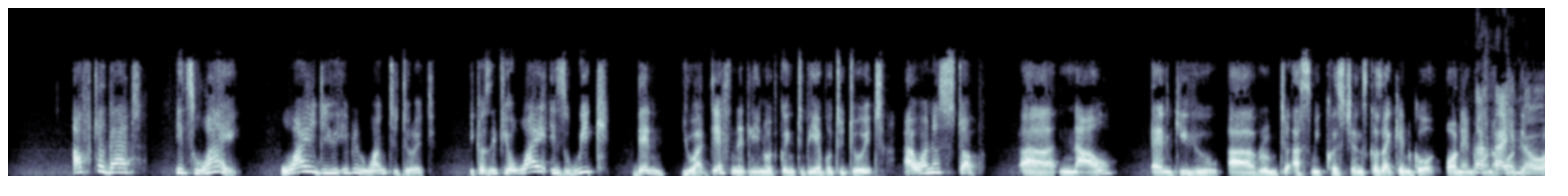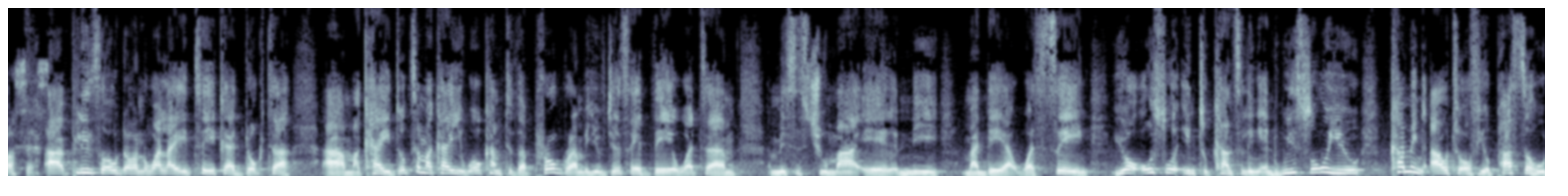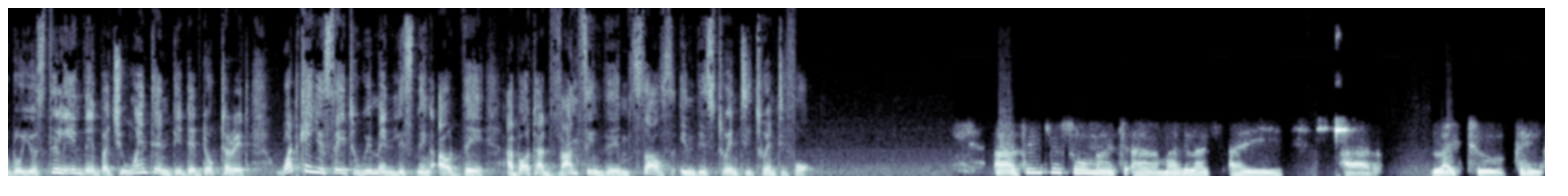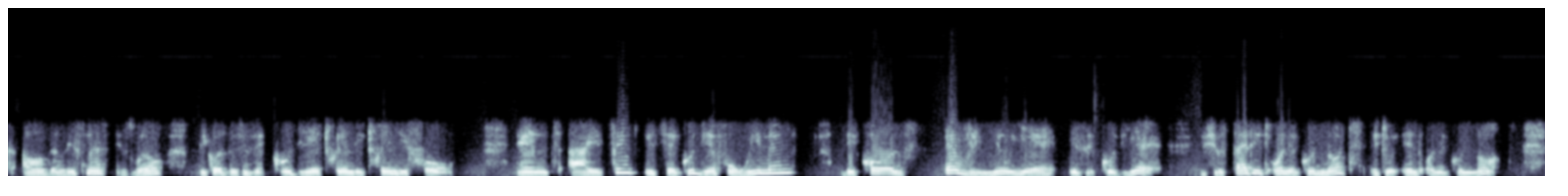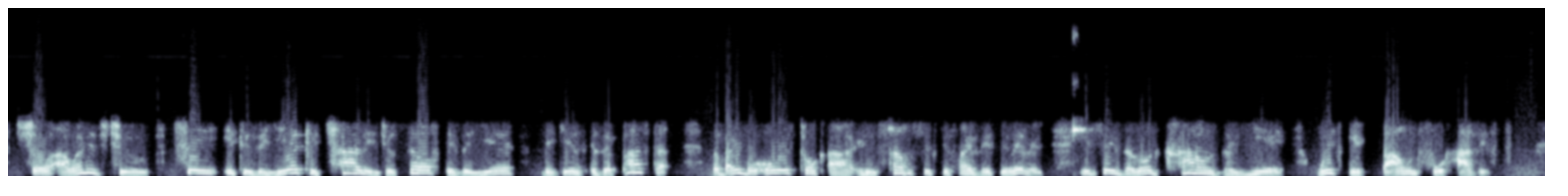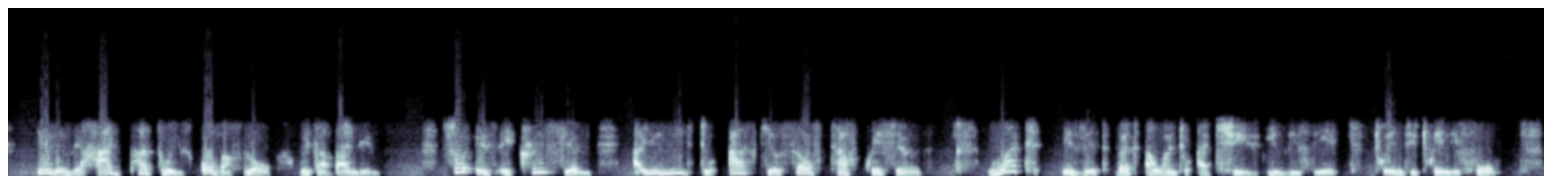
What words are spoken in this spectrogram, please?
After that, it's why. Why do you even want to do it? Because if your why is weak, then you are definitely not going to be able to do it. I want to stop uh, now and give you uh, room to ask me questions because I can go on and on about the process. Uh, please hold on while I take uh, Dr. Uh, Mackay. Dr. Mackay, welcome to the program. You've just heard there what um, Mrs. Chuma uh, Ni Mandea was saying. You're also into counseling, and we saw you coming out of your pastorhood, or you're still in there, but you went and did a doctorate. What can you say to women listening out there about advancing themselves in this 2024? Uh, thank you so much, uh, Marvelous. I uh, like to thank all the listeners as well because this is a good year, 2024. And I think it's a good year for women because every new year is a good year. If you start it on a good note, it will end on a good note. So I wanted to say it is a year to challenge yourself as a year begins as a pastor. The Bible always talk uh, in Psalm 65 verse 11. It says the Lord crowns the year with a bountiful harvest. Even the hard pathways overflow with abundance. So as a Christian, uh, you need to ask yourself tough questions. What is it that I want to achieve in this year, 2024?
